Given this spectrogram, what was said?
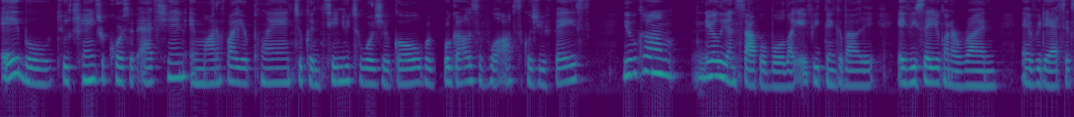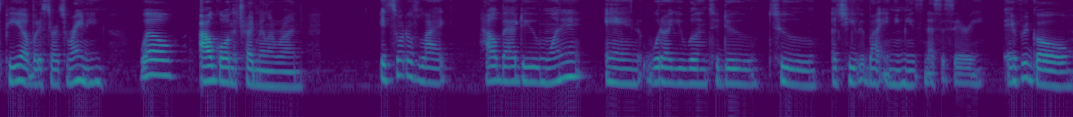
able to change your course of action and modify your plan to continue towards your goal, regardless of what obstacles you face, you become nearly unstoppable. Like, if you think about it, if you say you're going to run every day at 6 p.m., but it starts raining, well, I'll go on the treadmill and run. It's sort of like, how bad do you want it? And what are you willing to do to achieve it by any means necessary? Every goal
